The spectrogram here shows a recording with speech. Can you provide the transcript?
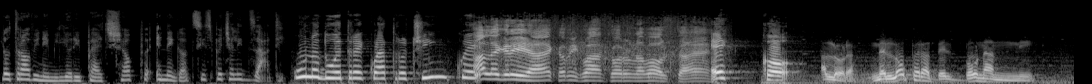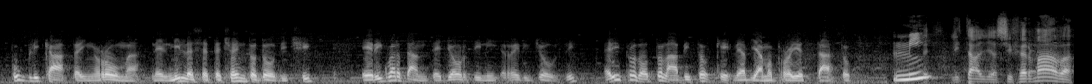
lo trovi nei migliori pet shop e negozi specializzati. 1, 2, 3, 4, 5. Allegria, eccomi qua ancora una volta. Eh. Ecco. Allora, nell'opera del Bonanni, pubblicata in Roma nel 1712 e riguardante gli ordini religiosi, è riprodotto l'abito che le abbiamo proiettato. Mi. L'Italia si fermava,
